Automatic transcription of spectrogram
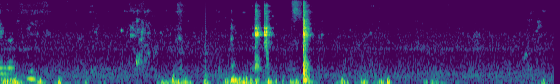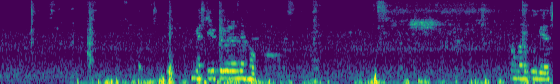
এবার কি গ্যাসটা একটু বেরোলে হোক আমার তো গ্যাস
